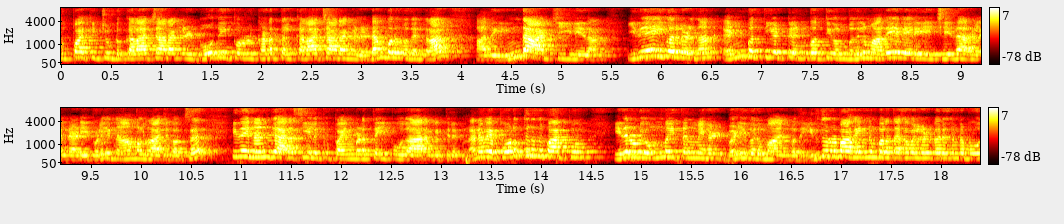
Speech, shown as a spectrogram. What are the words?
துப்பாக்கி சூட்டு கலாச்சாரங்கள் போதைப் பொருள் கடத்தல் கலாச்சாரங்கள் இடம்பெறுவதென்றால் அது இந்த ஆட்சியிலே தான் இதே இவர்கள் தான் எண்பத்தி எட்டு எண்பத்தி ஒன்பதிலும் அதே வேலையை செய்தார்கள் என்ற அடிப்படையில் நாமல் ராஜபக்ச இதை நன்கு அரசியலுக்கு பயன்படுத்த இப்போது ஆரம்பித்திருக்கிறார். எனவே பொறுத்திருந்து பார்ப்போம். இதனுடைய உண்மைத்தன்மைகள் வெளிவருமா என்பது. இது தொடர்பாக இன்னும் பல தகவல்கள் வருகின்ற போது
